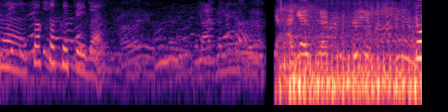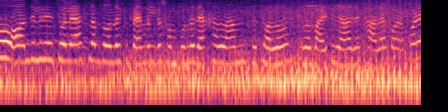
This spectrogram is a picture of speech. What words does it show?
হ্যাঁ চকচক করছে এবার। তো অঞ্জলি দিয়ে চলে আসলাম তোমাদেরকে প্যান্ডেলটা সম্পূর্ণ দেখালাম। তো চলো এবার বাড়িতে যাওয়া যায় খাওয়া দাওয়া করার পরে।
